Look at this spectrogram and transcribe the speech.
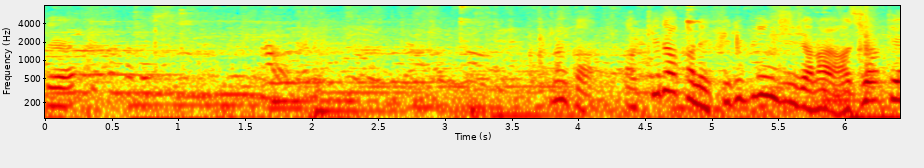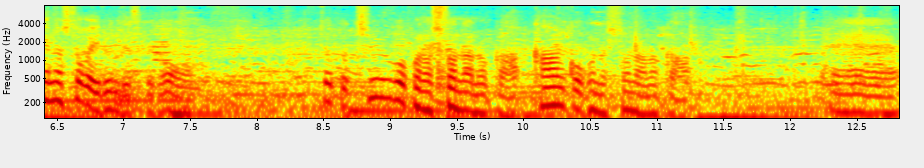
でなんか明らかにフィリピン人じゃないアジア系の人がいるんですけどちょっと中国の人なのか韓国の人なのか、え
